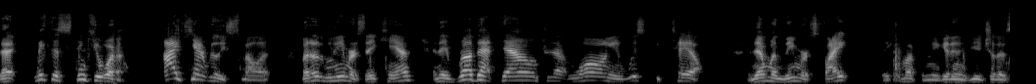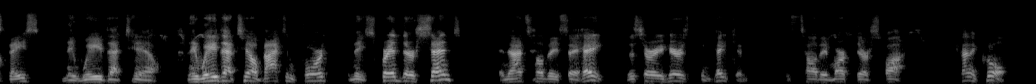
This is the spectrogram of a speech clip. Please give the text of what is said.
that make this stinky oil. I can't really smell it, but other lemurs, they can. And they rub that down through that long and wispy tail. And then when lemurs fight, they come up and they get into each other's face and they wave that tail. They wave that tail back and forth and they spread their scent. And that's how they say, hey, this area here has been taken. It's how they mark their spot. Kind of cool.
